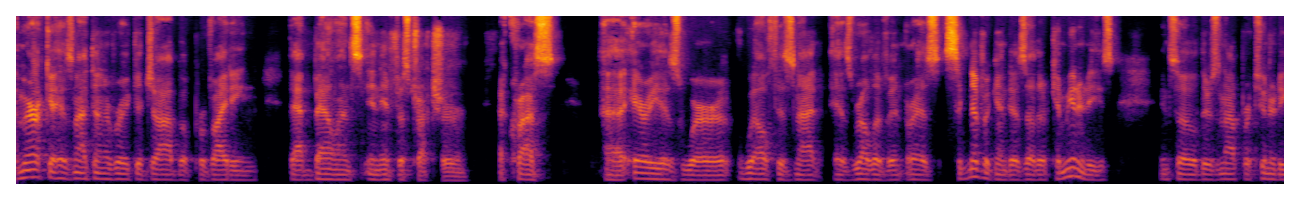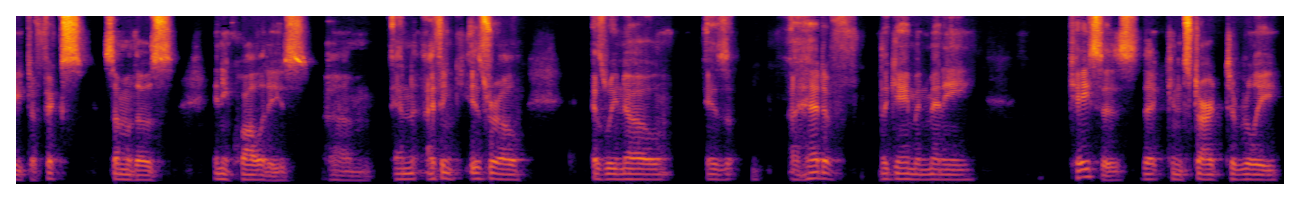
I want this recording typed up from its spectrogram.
America has not done a very good job of providing that balance in infrastructure across uh, areas where wealth is not as relevant or as significant as other communities. And so there's an opportunity to fix some of those inequalities. Um, and I think Israel, as we know, is ahead of the game in many cases that can start to really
